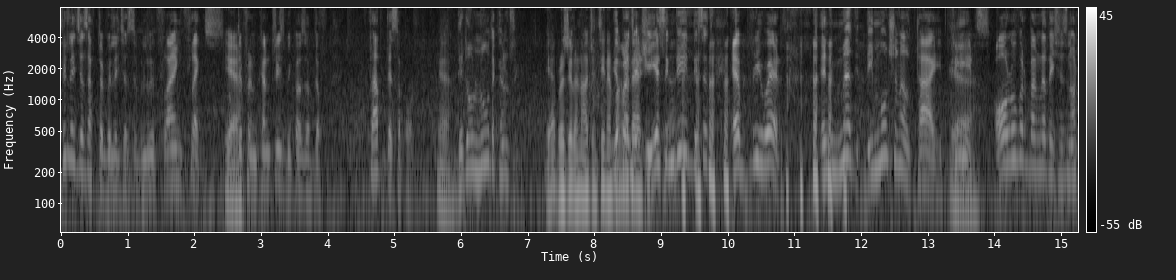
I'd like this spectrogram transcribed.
villages after villages there will be flying flags Yeah. of different countries because of the club they support. yeah, They don't know the country. yeah. Brazil and Argentina, and Yeah, Bangladesh. the- yes, indeed. This is everywhere. And imagine the emotional tie it Yeah. creates all over Bangladesh is not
